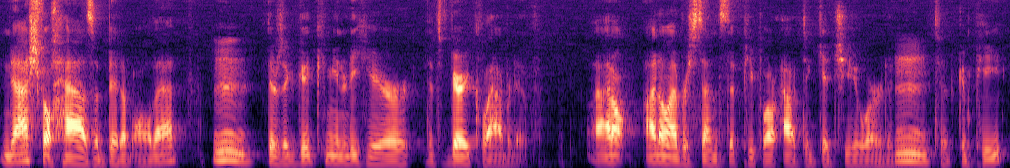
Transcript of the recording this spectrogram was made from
Nashville has a bit of all that. Mm. There's a good community here that's very collaborative. I don't I don't ever sense that people are out to get you or to, to compete.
